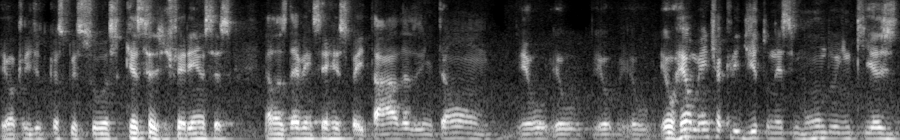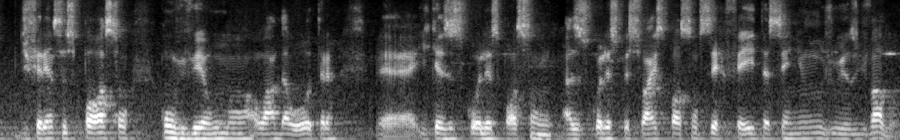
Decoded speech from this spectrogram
Eu acredito que as pessoas, que essas diferenças, elas devem ser respeitadas. Então, eu, eu, eu, eu, eu realmente acredito nesse mundo em que as diferenças possam conviver uma ao lado da outra é, e que as escolhas possam, as escolhas pessoais possam ser feitas sem nenhum juízo de valor.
